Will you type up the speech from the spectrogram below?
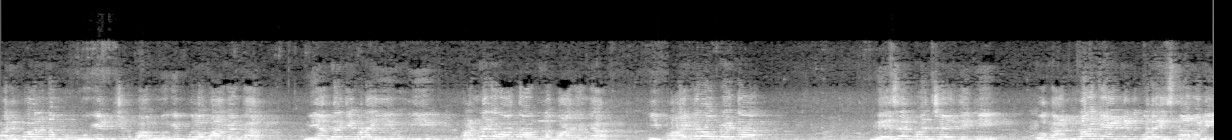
పరిపాలన ముగించు భా- ముగింపులో భాగంగా మీ అందరికీ కూడా ఈ ఈ ఈ పాయకరావుపేట మేజర్ పంచాయతీకి ఒక అన్నా క్యాంటీన్ కూడా ఇస్తామని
